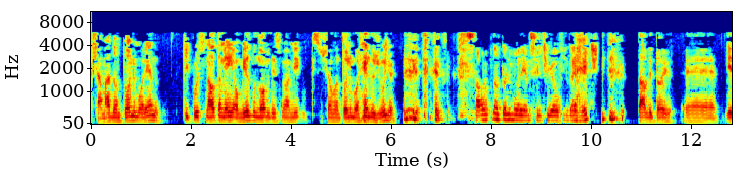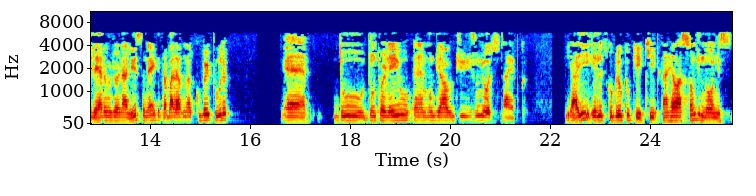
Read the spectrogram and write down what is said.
chamado Antônio Moreno, que por sinal também é o mesmo nome desse meu amigo que se chama Antônio Moreno Júnior. Salve pro Antônio Moreno se ele estiver ouvindo a gente. Salve, Tonho. É, ele era um jornalista, né, que trabalhava na cobertura é, do, de um torneio é, mundial de juniores na época. E aí ele descobriu que o quê? Que a relação de nomes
